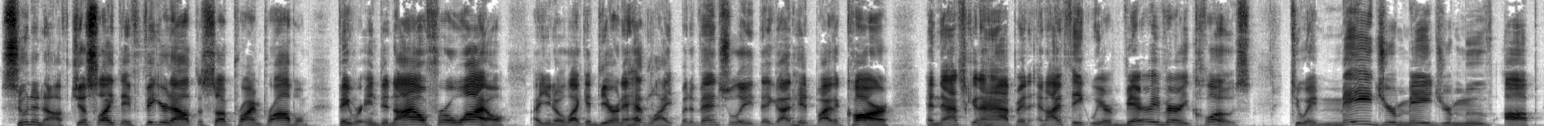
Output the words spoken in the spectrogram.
soon enough, just like they figured out the subprime problem. They were in denial for a while, uh, you know, like a deer in a headlight, but eventually they got hit by the car, and that's going to happen. And I think we are very, very close to a major, major move up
